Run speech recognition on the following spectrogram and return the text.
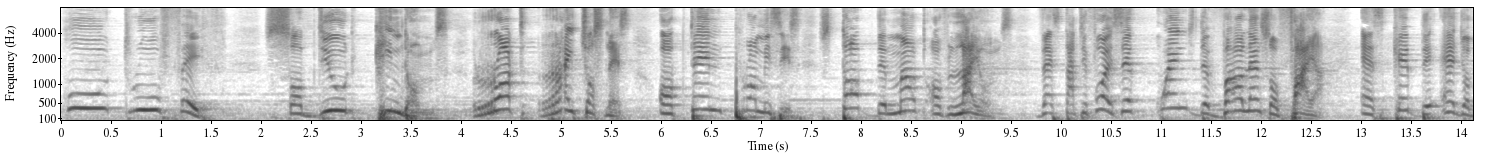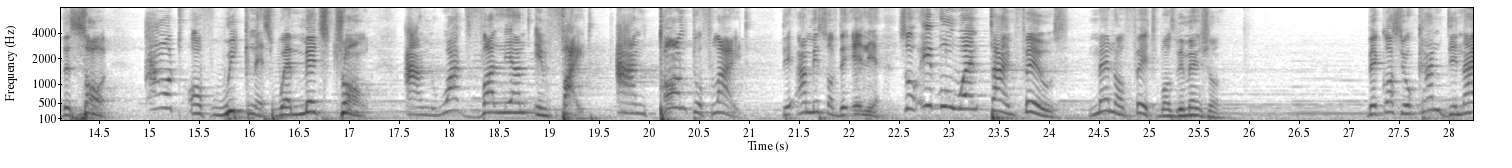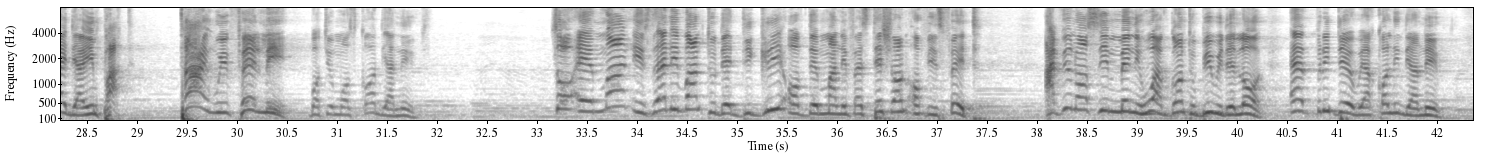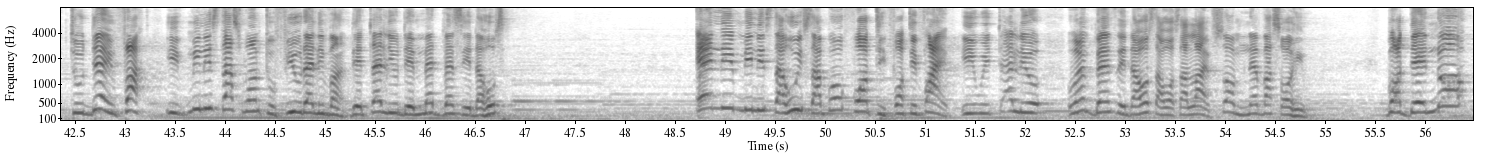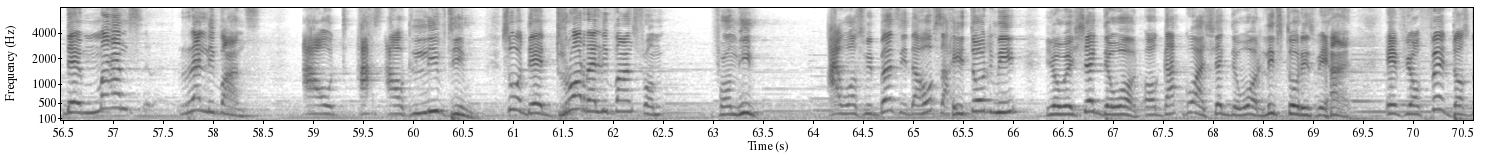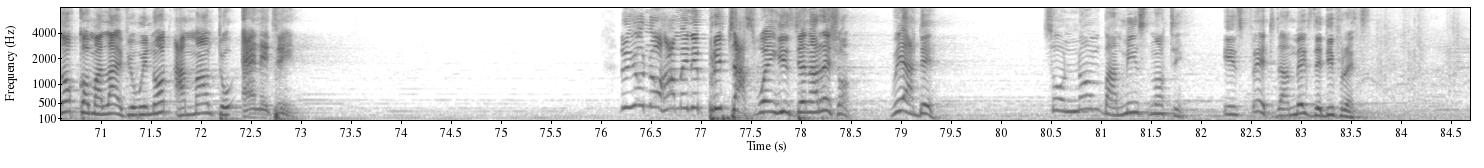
who through faith subdued kingdoms, wrought righteousness, obtained promises, stopped the mouth of lions. Verse 34 it says, quench the violence of fire, escape the edge of the sword. Out of weakness were made strong and waxed valiant in fight and turned to flight the armies of the alien. So even when time fails, men of faith must be mentioned. Because you can't deny their impact. Time will fail me, but you must call their names. So a man is relevant to the degree of the manifestation of his faith. Have you not seen many who have gone to be with the Lord? Every day we are calling their name. Today, in fact, if ministers want to feel relevant, they tell you they met Benson Idahosa. Any minister who is above 40, 45, he will tell you when Ben Idahosa was alive, some never saw him. But they know the man's relevance out has outlived him. So they draw relevance from from him. I was with Benson Idahosa. He told me, You will shake the world. Or go and shake the world. Leave stories behind. If your faith does not come alive, you will not amount to anything. Do you know how many preachers were in his generation? Where are they? So, number means nothing. It's faith that makes the difference.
